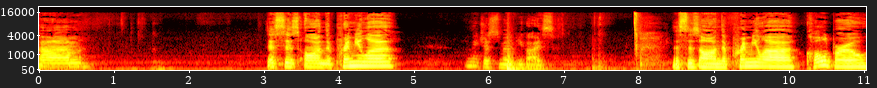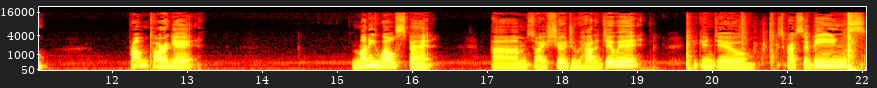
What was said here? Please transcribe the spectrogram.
Um, this is on the Primula. Let me just move you guys. This is on the Primula Cold Brew from Target. Money well spent. Um, so I showed you how to do it. You can do espresso beans.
